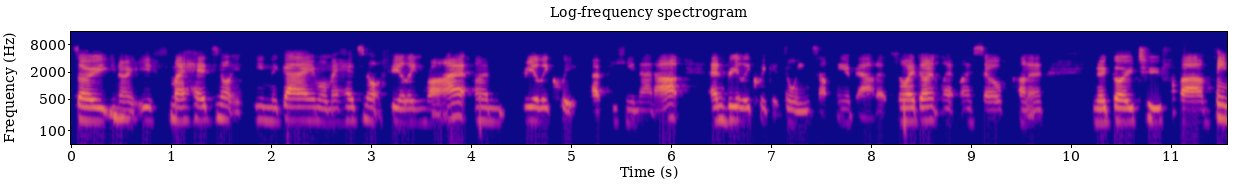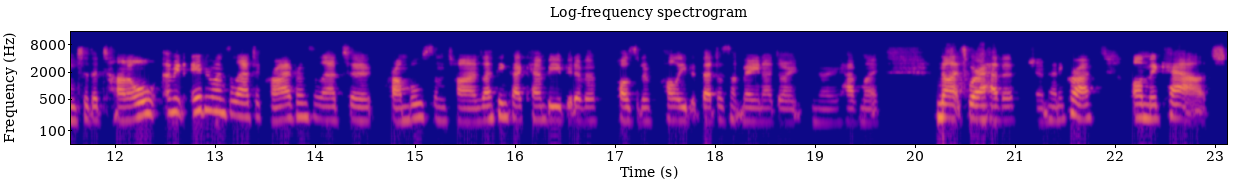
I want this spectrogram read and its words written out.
So, you know, mm. if my head's not in the game or my head's not feeling right, I'm really quick at picking that up and really quick at doing something about it. So I don't let myself kind of you know, go too far into the tunnel. I mean, everyone's allowed to cry, everyone's allowed to crumble sometimes. I think I can be a bit of a positive Polly, but that doesn't mean I don't, you know, have my nights where I have a champagne cry on the couch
